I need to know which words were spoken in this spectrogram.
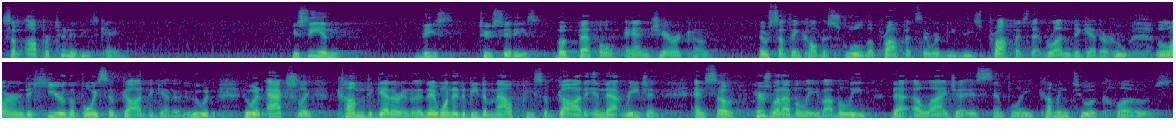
some opportunities came. You see, in these two cities, both Bethel and Jericho, there was something called the school of the prophets. There would be these prophets that run together who learned to hear the voice of God together, who would, who would actually come together and they wanted to be the mouthpiece of God in that region. And so here's what I believe I believe that Elijah is simply coming to a close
